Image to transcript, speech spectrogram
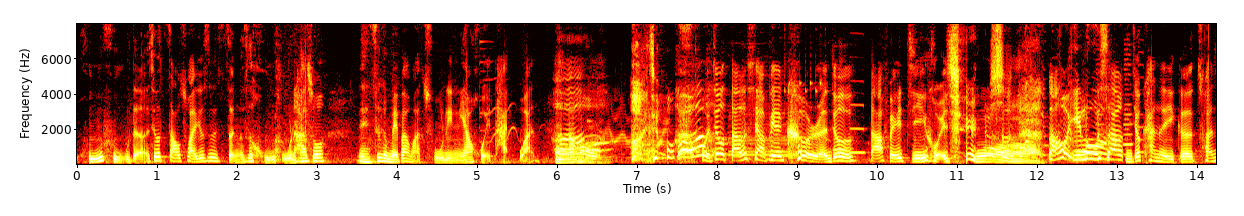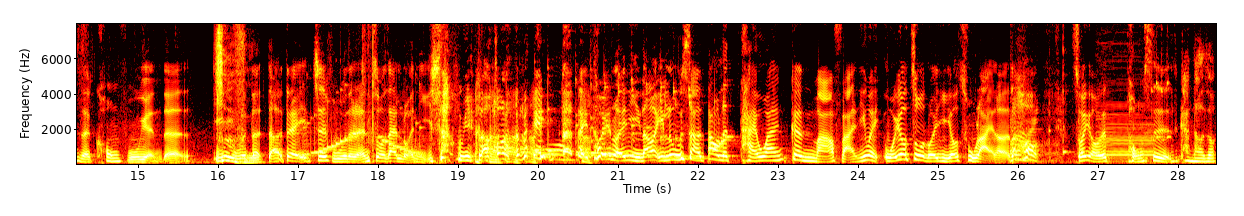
糊糊的，就照出来就是整个是糊糊的。他说，你这个没办法处理，你要回台湾。然后我就我就当下变客人，就搭飞机回去。是吗？然后一路上你就看了一个穿着空服员的。衣服的呃对，制服的人坐在轮椅上面，然后被被推轮椅，然后一路上到了台湾更麻烦，因为我又坐轮椅又出来了，然后所有的同事看到说，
